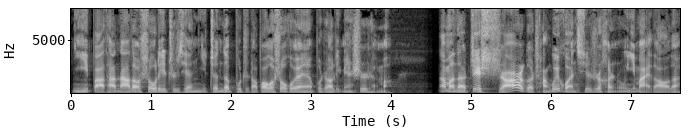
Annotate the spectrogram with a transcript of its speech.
你把它拿到手里之前，你真的不知道，包括售货员也不知道里面是什么。那么呢，这十二个常规款其实很容易买到的。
